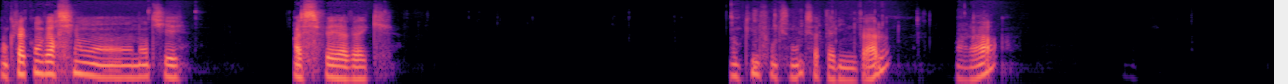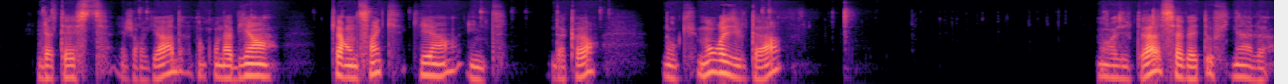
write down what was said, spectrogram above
Donc la conversion en entier, elle se fait avec donc une fonction qui s'appelle inval. Voilà. Je la teste et je regarde. Donc on a bien 45 qui est un int. D'accord? Donc mon résultat, mon résultat, ça va être au final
